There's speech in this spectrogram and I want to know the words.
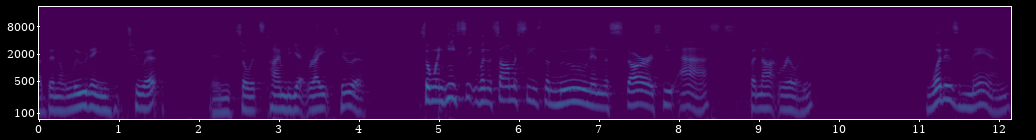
I've been alluding to it, and so it's time to get right to it. So when he see, when the psalmist sees the moon and the stars, he asks, but not really, "What is man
